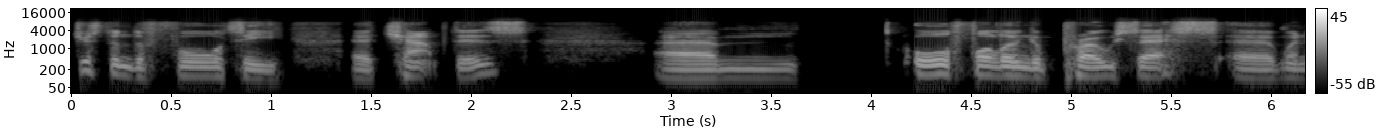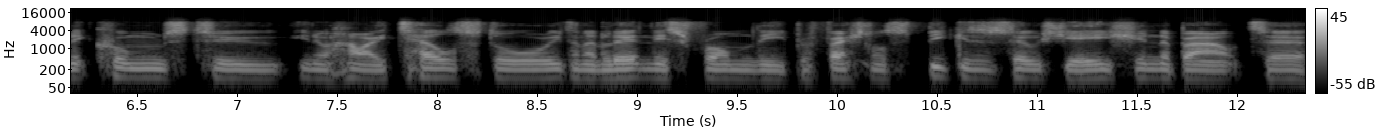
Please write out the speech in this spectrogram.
just under 40 uh, chapters. Um, all following a process uh, when it comes to you know how I tell stories, and I learned this from the Professional Speakers Association about uh,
